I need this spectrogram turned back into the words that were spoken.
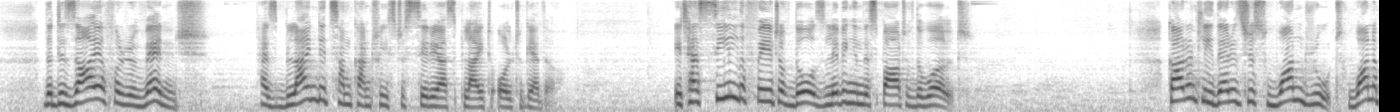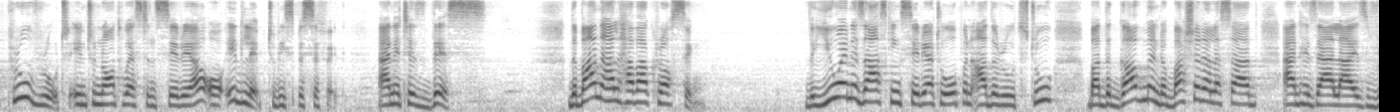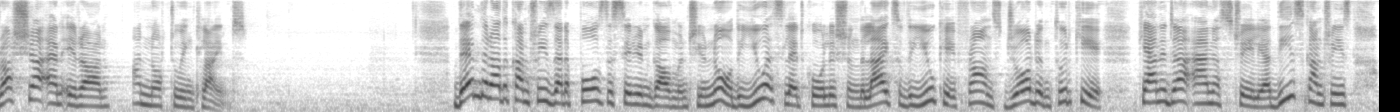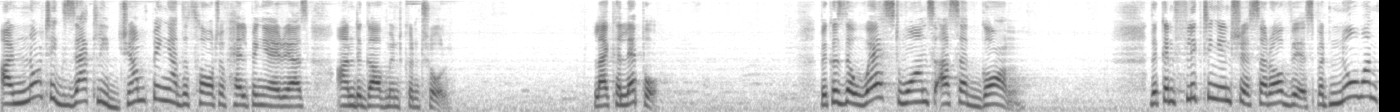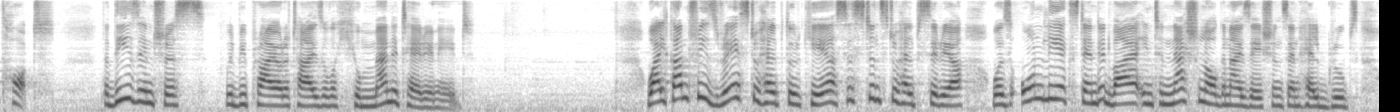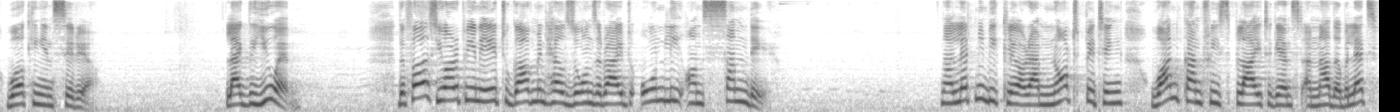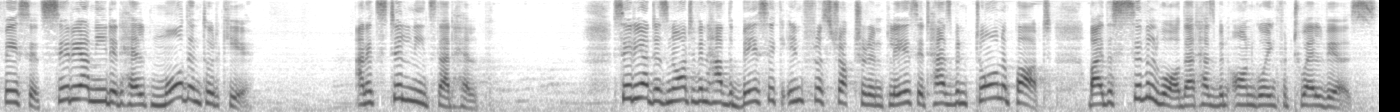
the desire for revenge, has blinded some countries to Syria's plight altogether. It has sealed the fate of those living in this part of the world. Currently, there is just one route, one approved route into northwestern Syria, or Idlib to be specific, and it is this the Bab al Hawa crossing. The UN is asking Syria to open other routes too, but the government of Bashar al Assad and his allies, Russia and Iran, are not too inclined. Then there are the countries that oppose the Syrian government. You know, the US led coalition, the likes of the UK, France, Jordan, Turkey, Canada, and Australia. These countries are not exactly jumping at the thought of helping areas under government control, like Aleppo. Because the West wants Assad gone. The conflicting interests are obvious, but no one thought that these interests will be prioritized over humanitarian aid. While countries raced to help Turkey, assistance to help Syria was only extended via international organizations and help groups working in Syria, like the UN. The first European aid to government held zones arrived only on Sunday. Now, let me be clear, I'm not pitting one country's plight against another, but let's face it, Syria needed help more than Turkey, and it still needs that help. Syria does not even have the basic infrastructure in place. It has been torn apart by the civil war that has been ongoing for 12 years.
